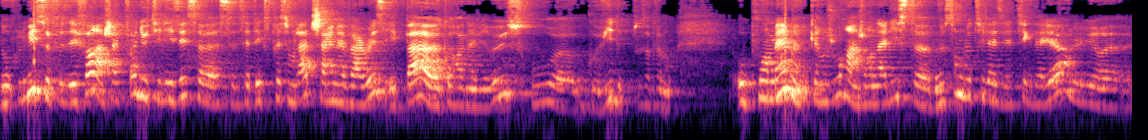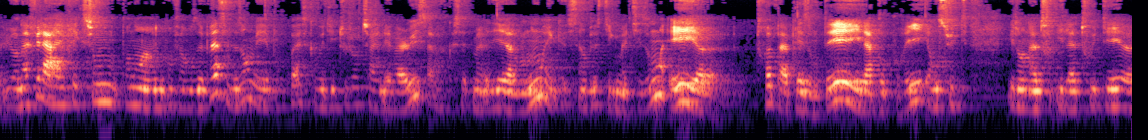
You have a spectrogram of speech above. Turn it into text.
donc lui se faisait fort à chaque fois d'utiliser cette expression-là, China virus, et pas coronavirus ou, ou, Covid, tout simplement. Au point même qu'un jour, un journaliste, me semble-t-il asiatique d'ailleurs, lui, euh, lui, en a fait la réflexion pendant une conférence de presse en disant Mais pourquoi est-ce que vous dites toujours China virus alors que cette maladie a un nom et que c'est un peu stigmatisant Et euh, Trump a plaisanté, il a beaucoup ri. Ensuite, il, en a, il a tweeté euh,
